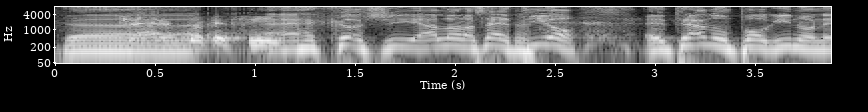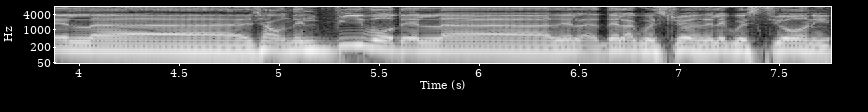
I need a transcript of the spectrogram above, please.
Certo che sì. Eh, eccoci, allora senti, io eh, entrando un pochino nel, eh, diciamo, nel vivo del, del, della questione, delle questioni,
